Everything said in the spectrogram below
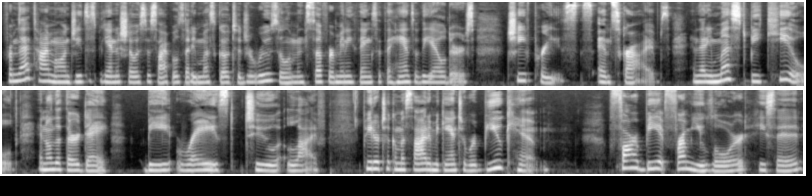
From that time on, Jesus began to show his disciples that he must go to Jerusalem and suffer many things at the hands of the elders, chief priests, and scribes, and that he must be killed, and on the third day be raised to life. Peter took him aside and began to rebuke him. Far be it from you, Lord, he said.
